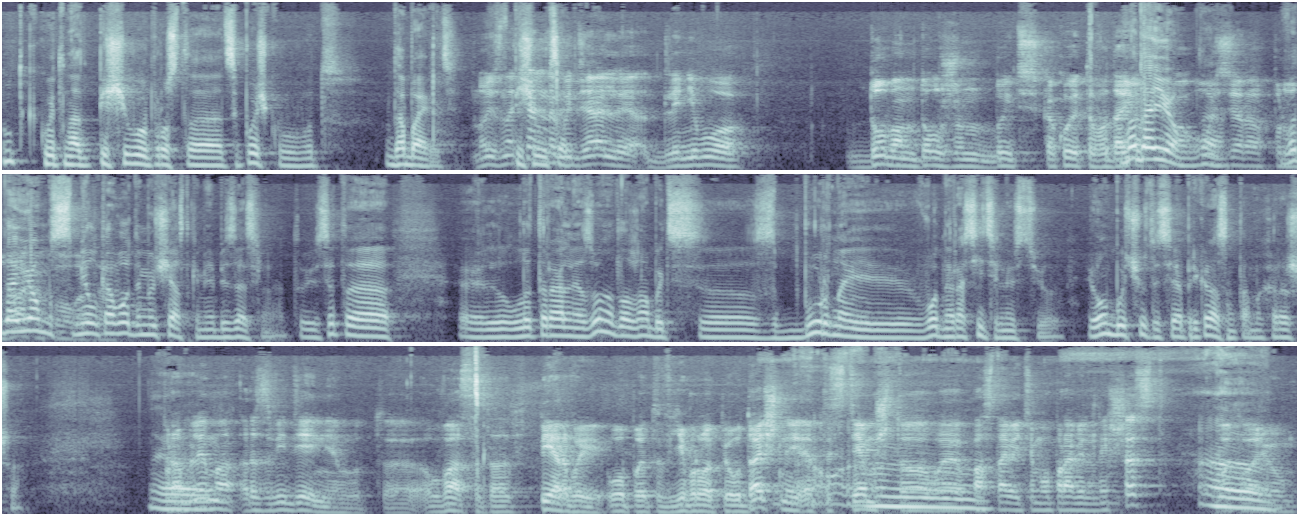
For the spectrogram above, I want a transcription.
Ну, какую-то надо пищевую просто цепочку вот добавить. Но изначально в идеале для него домом должен быть какой-то водоем, водоем типа да. озеро, пруда Водоем с мелководными участками обязательно. То есть это э, латеральная зона должна быть с, с бурной водной растительностью. И он будет чувствовать себя прекрасно там и хорошо. Э, Проблема разведения. Вот, э, у вас это первый опыт в Европе удачный. Это с тем, что вы поставите ему правильный шест в аквариум?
